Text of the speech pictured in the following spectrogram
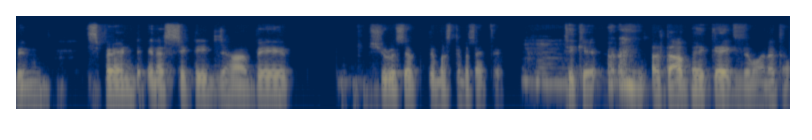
been spend in city جہاں پہ شروع سے اپنے مسئلے بسائے تھے ٹھیک ہے۔ الطاف بھائی کا ایک زمانہ تھا۔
